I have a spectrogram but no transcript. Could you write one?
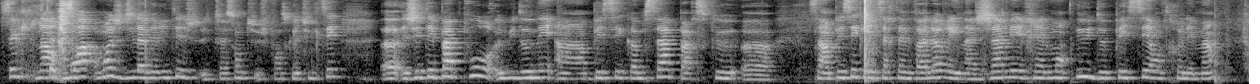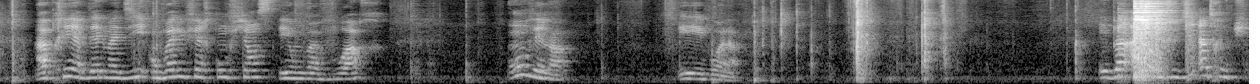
C'est qui qui Non, moi, moi je dis la vérité. De toute façon, tu- je pense que tu le sais. Euh, J'étais pas pour lui donner un PC comme ça parce que euh, c'est un PC qui a une certaine valeur et il n'a jamais réellement eu de PC entre les mains. Après, Abdel m'a dit on va lui faire confiance et on va voir. On verra. Et voilà. Eh ben, attends, je vous dis un truc.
